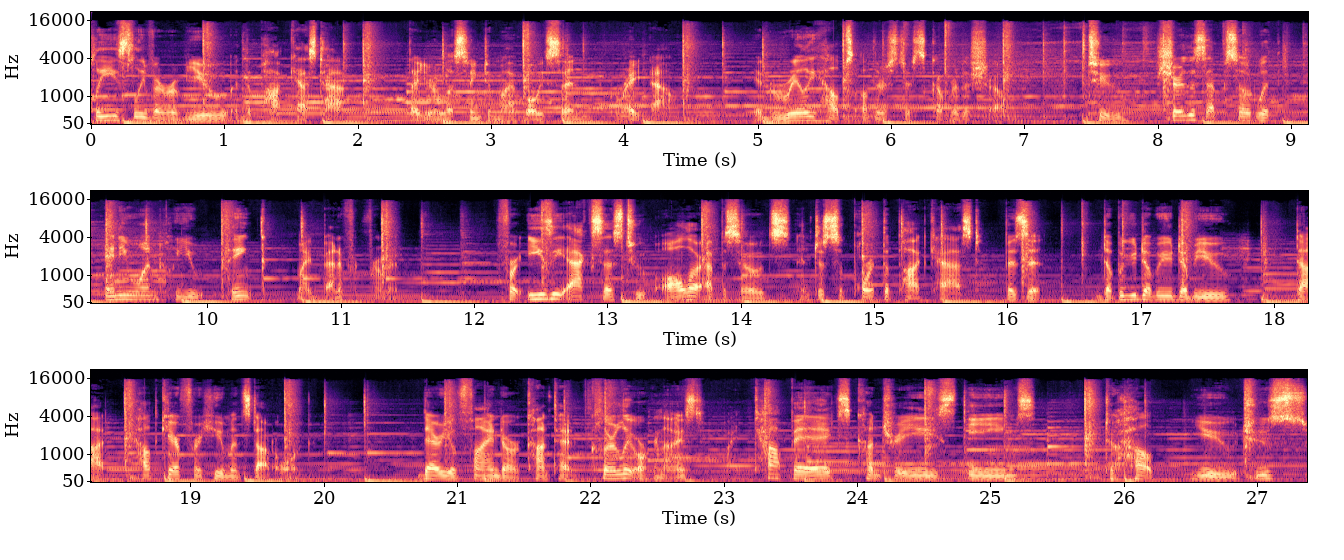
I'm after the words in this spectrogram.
please leave a review in the podcast app that you're listening to my voice in right now. It really helps others discover the show. Two, share this episode with anyone who you think might benefit from it. For easy access to all our episodes and to support the podcast, visit www.healthcareforhumans.org. There you'll find our content clearly organized by topics, countries, themes to help you choose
